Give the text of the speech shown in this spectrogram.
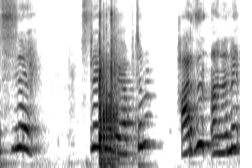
size size göre yaptım. Hardın ananı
